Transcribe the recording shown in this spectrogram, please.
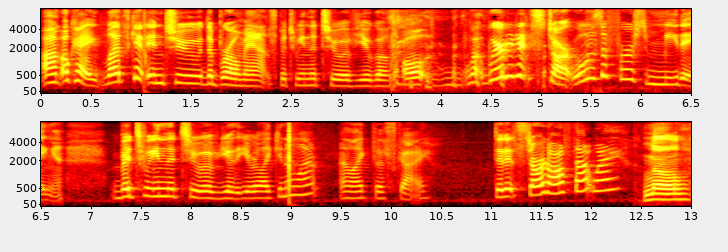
Um, okay, let's get into the bromance between the two of you. Goes all. where did it start? What was the first meeting between the two of you that you were like, you know what, I like this guy? Did it start off that way? No,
